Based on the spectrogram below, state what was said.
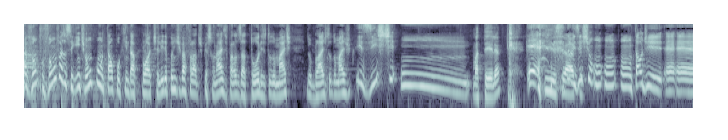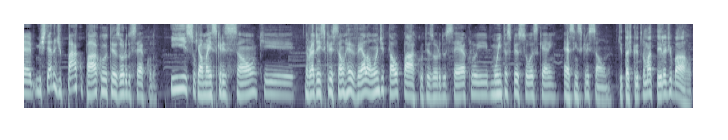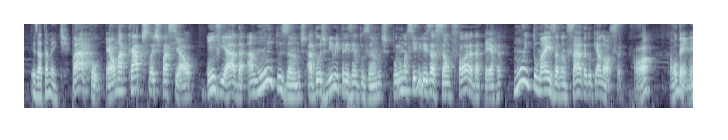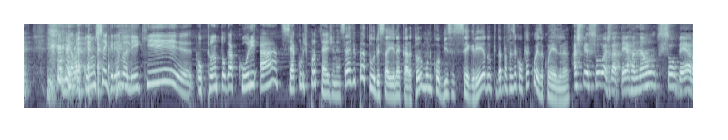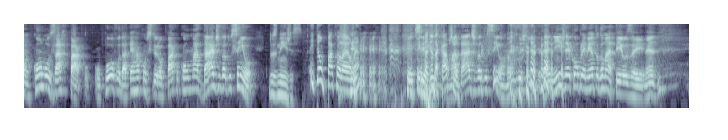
Cara, vamos, vamos fazer o seguinte, vamos contar um pouquinho da plot ali, depois a gente vai falar dos personagens, falar dos atores e tudo mais, dublagem e tudo mais. Existe um... Uma telha. É, Isso, não, é. existe um, um- um tal de é, é, mistério de Paco. Paco, o Tesouro do Século. Isso, Que é uma inscrição que. Na verdade, a inscrição revela onde tá o Paco, o Tesouro do Século, e muitas pessoas querem essa inscrição, né? Que tá escrito numa telha de barro. Exatamente. Paco é uma cápsula espacial enviada há muitos anos, há 2300 anos, por uma civilização fora da Terra, muito mais avançada do que a nossa. Ó, tamo bem, né? e ela tem um segredo ali que o clã Togakuri há séculos protege, né? Serve pra tudo isso aí, né, cara? Todo mundo cobiça esse segredo que dá pra fazer qualquer coisa com ele, né? As pessoas da Terra não souberam como usar Paco. O povo da Terra considerou Paco como uma dádiva do Senhor. Dos ninjas. Então o Paco ela é o né? Ele tá dentro da Uma cápsula? dádiva do Senhor, não dos ninjas. Né? Ninja é complemento do Mateus aí, né?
